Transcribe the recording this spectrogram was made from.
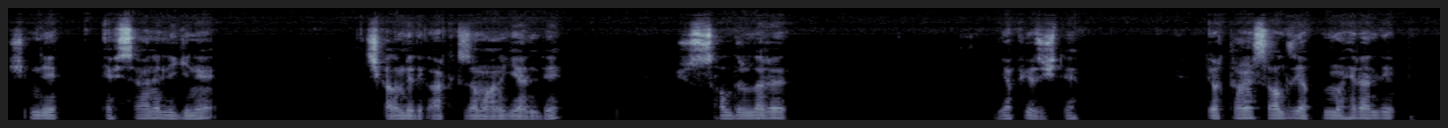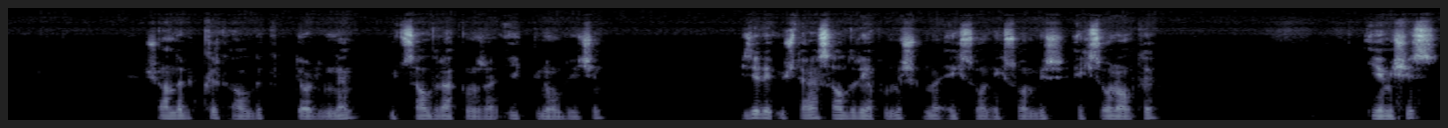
şimdi efsane ligine çıkalım dedik. Artık zamanı geldi. Şu saldırıları yapıyoruz işte. Dört tane saldırı yaptım ama herhalde şu anda bir 40 aldık dördünden. 3 saldırı hakkımız var ilk gün olduğu için. Bize de 3 tane saldırı yapılmış. Bunlar eksi 10, eksi 11, eksi 16 yemişiz.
